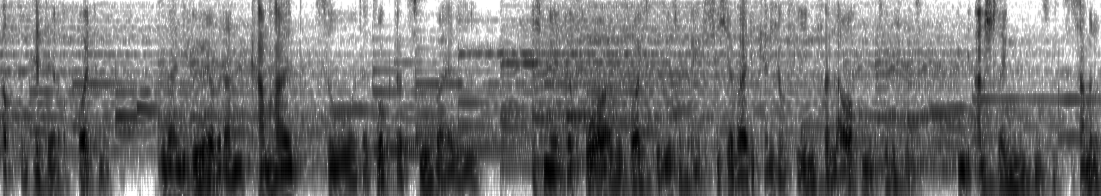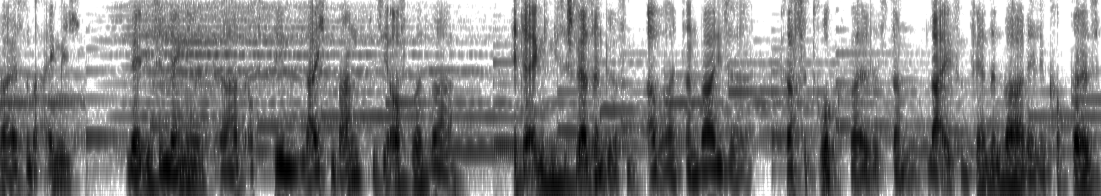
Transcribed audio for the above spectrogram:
gehabt und hätte auch heute noch. Also allein die Höhe, aber dann kam halt so der Druck dazu, weil ich mir davor, bevor ich es probiert habe, eigentlich sicher war, die kann ich auf jeden Fall laufen. Natürlich wird es irgendwie anstrengend und ich muss mich zusammenreißen, aber eigentlich wäre diese Länge gerade auf dem leichten Band, die sie aufgebaut war, hätte eigentlich nicht so schwer sein dürfen. Aber dann war dieser krasse Druck, weil es dann live im Fernsehen war, der Helikopter ist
